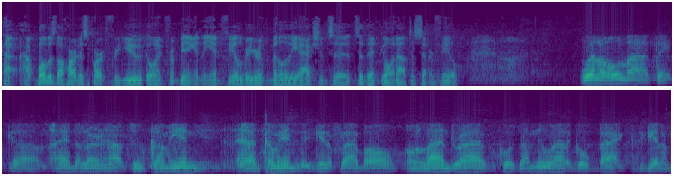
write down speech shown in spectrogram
how, how, what was the hardest part for you going from being in the infield where you're in the middle of the action to, to then going out to center field? Well, a whole lot, I think. Um, I had to learn how to come in, uh, come in to get a fly ball on line drive. Of course, I knew how to go back to get them.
